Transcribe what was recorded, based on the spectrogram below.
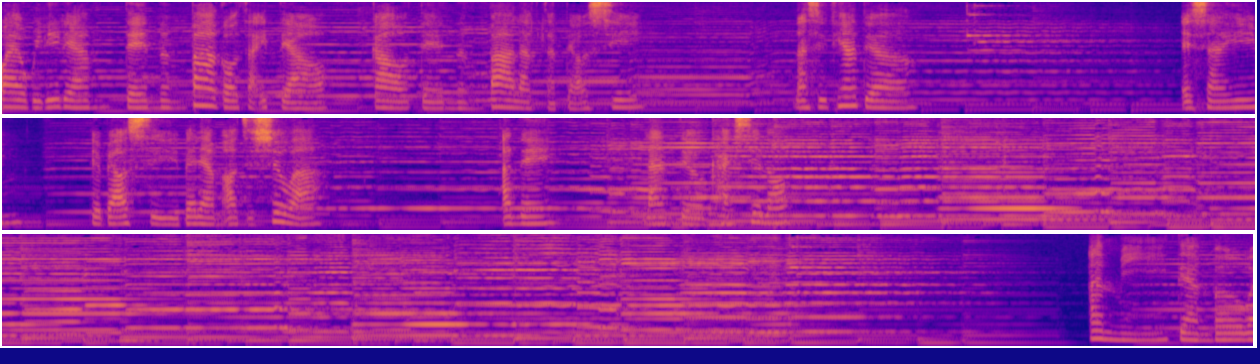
我会为你念第两百五十一条到第两百六十条诗。若是听到的声音，就表示要念后一首啊。安尼，咱就开始咯。暗暝点无话，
